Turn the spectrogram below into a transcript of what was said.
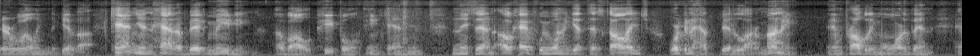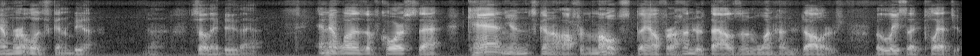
they're willing to give up. Canyon had a big meeting of all the people in Canyon, and they said, okay, if we want to get this college, we're going to have to bid a lot of money, and probably more than Amarillo is going to bid. Uh, so they do that. And it was, of course, that Canyon's going to offer the most. They offer $100,000, $100. At least they pledge it.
